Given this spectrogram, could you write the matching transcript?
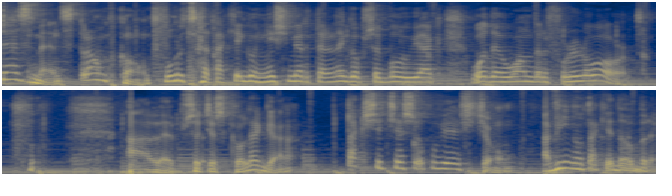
jazzman z trąbką, twórca takiego nieśmiertelnego przeboju jak What a Wonderful World. Ale przecież kolega tak się cieszy opowieścią, a wino takie dobre.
